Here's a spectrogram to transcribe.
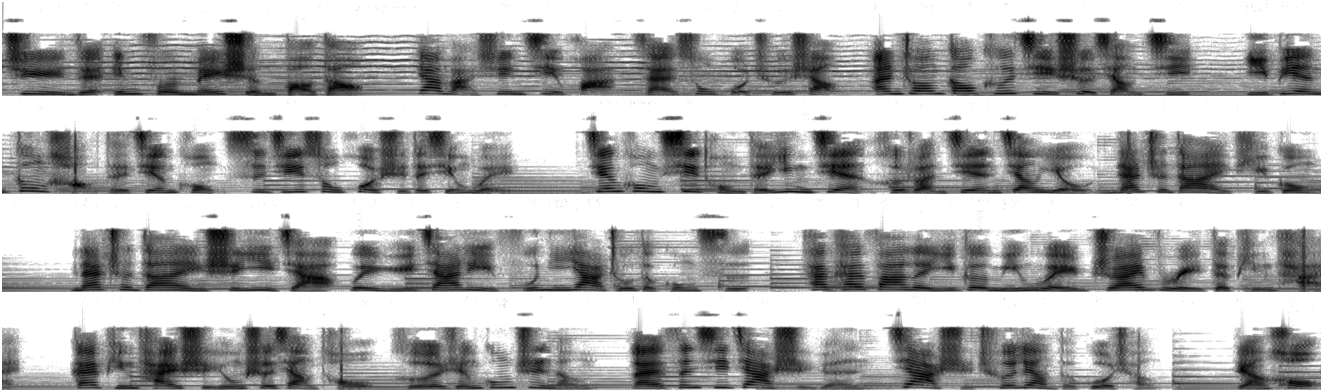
据 The Information 报道，亚马逊计划在送货车上安装高科技摄像机，以便更好地监控司机送货时的行为。监控系统的硬件和软件将由 Nature Eye 提供。Naturdyne 是一家位于加利福尼亚州的公司，它开发了一个名为 Drivery 的平台。该平台使用摄像头和人工智能来分析驾驶员驾驶车辆的过程，然后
